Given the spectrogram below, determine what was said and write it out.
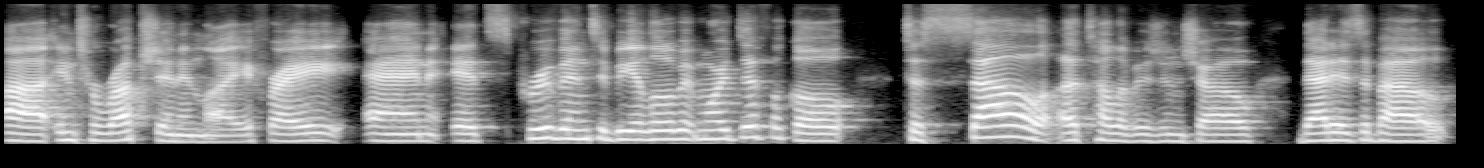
uh, interruption in life, right? And it's proven to be a little bit more difficult to sell a television show that is about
